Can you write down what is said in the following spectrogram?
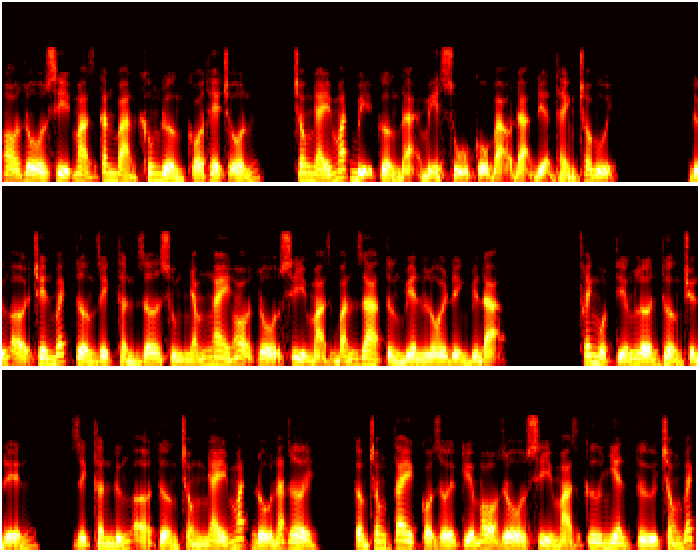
Họ rồ xị mạt căn bản không đường có thể trốn, trong nháy mắt bị cường đại mịt sủ cổ bạo đạn điện thành cho bụi. Đứng ở trên vách tường dịch thần dơ súng nhắm ngay họ rổ xì mà bắn ra từng viên lôi đỉnh viên đạn. Phanh một tiếng lớn thưởng truyền đến, dịch thần đứng ở tường trong nháy mắt đổ nát rơi cầm trong tay cỏ giới kiếm ỏ rổ xỉ mà cư nhiên từ trong vách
